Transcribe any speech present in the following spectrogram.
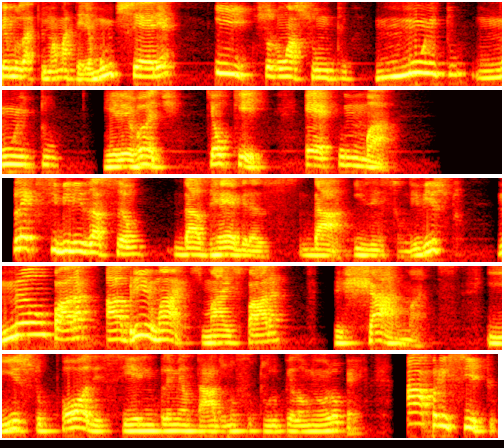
temos aqui uma matéria muito séria e sobre um assunto muito, muito relevante, que é o que? É uma flexibilização das regras da isenção de visto, não para abrir mais, mas para fechar mais e isso pode ser implementado no futuro pela União Europeia. A princípio,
